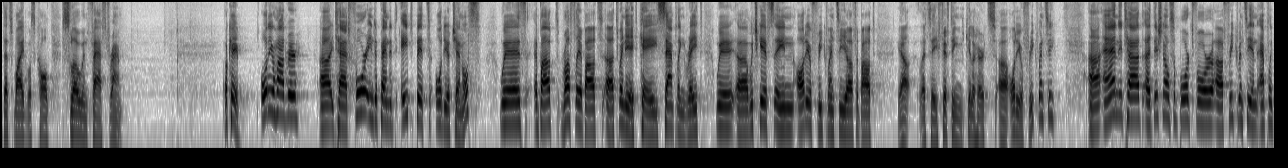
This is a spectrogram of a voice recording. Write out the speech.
that's why it was called slow and fast RAM. Okay, audio hardware, uh, it had four independent 8-bit audio channels with about roughly about uh, 28k sampling rate, uh, which gives an audio frequency of about, yeah, let's say 15 kilohertz uh, audio frequency. Uh, and it had additional support for uh, frequency and ampli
